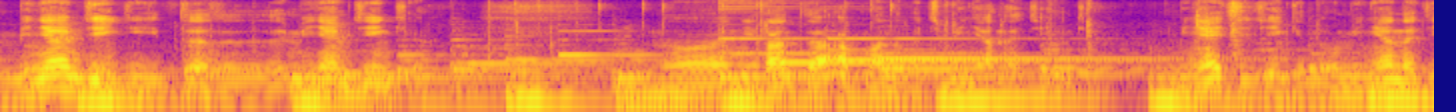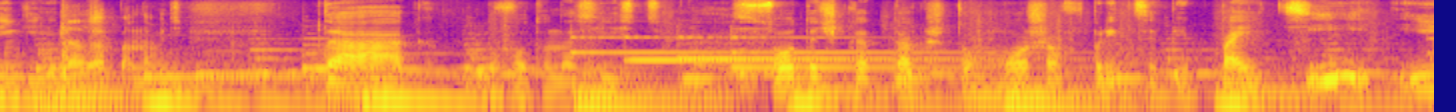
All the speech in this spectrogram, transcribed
Меняем деньги, да-да-да, меняем деньги. Но не надо обманывать меня на деньги. Меняйте деньги, но меня на деньги не надо обманывать. Так, ну вот у нас есть э, соточка, так что можем, в принципе, пойти и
